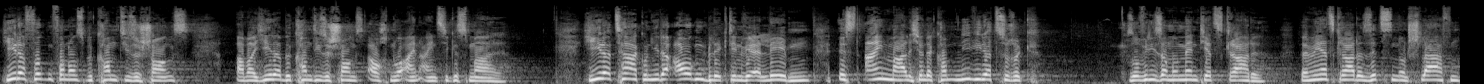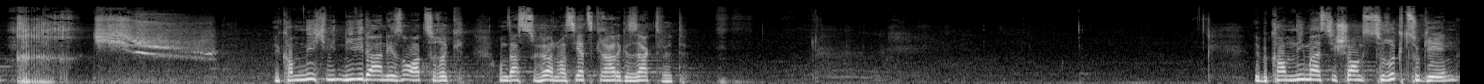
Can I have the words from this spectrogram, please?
Jeder von uns bekommt diese Chance, aber jeder bekommt diese Chance auch nur ein einziges Mal. Jeder Tag und jeder Augenblick, den wir erleben, ist einmalig und er kommt nie wieder zurück. So wie dieser Moment jetzt gerade. Wenn wir jetzt gerade sitzen und schlafen, wir kommen nicht, nie wieder an diesen Ort zurück, um das zu hören, was jetzt gerade gesagt wird. Wir bekommen niemals die Chance, zurückzugehen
